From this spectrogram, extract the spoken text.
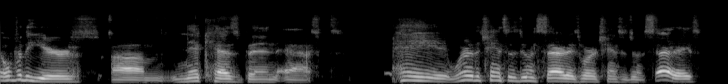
over the years, um, Nick has been asked, hey, what are the chances doing Saturdays? What are the chances doing Saturdays?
